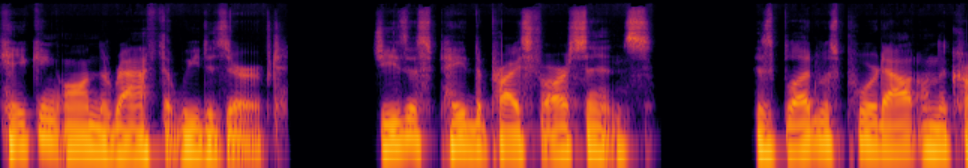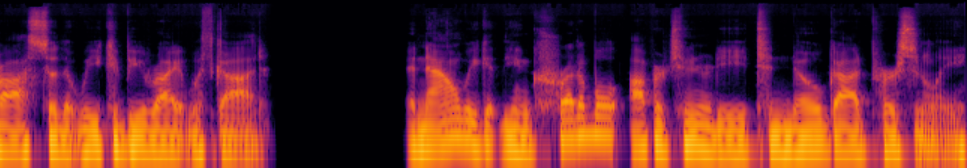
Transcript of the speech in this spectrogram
taking on the wrath that we deserved. Jesus paid the price for our sins. His blood was poured out on the cross so that we could be right with God. And now we get the incredible opportunity to know God personally.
